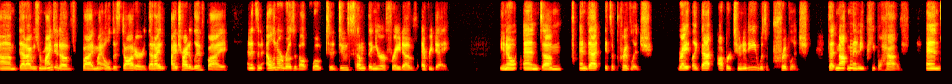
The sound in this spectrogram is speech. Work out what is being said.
um, that i was reminded of by my oldest daughter that i i try to live by and it's an eleanor roosevelt quote to do something you're afraid of every day you know? And um, and that it's a privilege right? Like that opportunity was a privilege that not many people have. And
